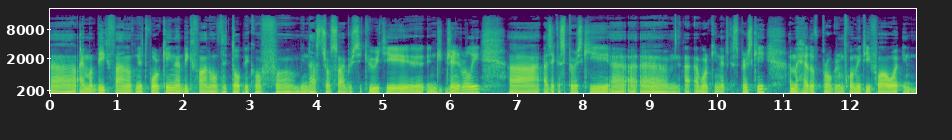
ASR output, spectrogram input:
uh, I'm a big fan of networking, a big fan of the topic of uh, industrial cybersecurity uh, in generally. Uh, as a Kaspersky, um, working at Kaspersky, I'm a head of program committee for our in,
